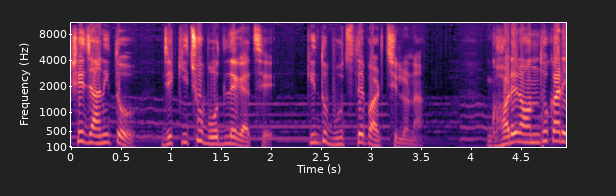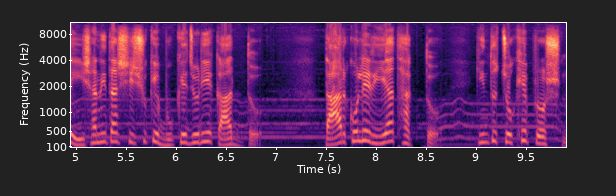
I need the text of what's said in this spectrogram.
সে জানিত যে কিছু বদলে গেছে, কিন্তু বুঝতে পারছিল না। ঘরের অন্ধকারে ঈশানী তার শিশুকে বুকে জড়িয়ে কাঁদত। তার কোলে রিয়া থাকত, কিন্তু চোখে প্রশ্ন,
